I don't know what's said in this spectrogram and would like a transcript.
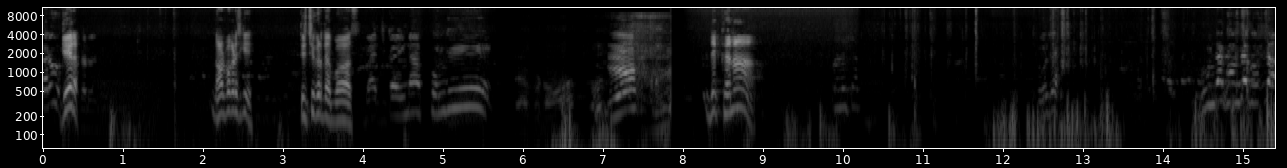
गेर। नॉट पकड़ इसकी। तिरछी करते हैं बस। देख है ना। घूम जा।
